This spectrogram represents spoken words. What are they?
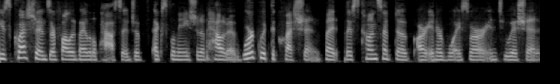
these questions are followed by a little passage of explanation of how to work with the question. But this concept of our inner voice or our intuition,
